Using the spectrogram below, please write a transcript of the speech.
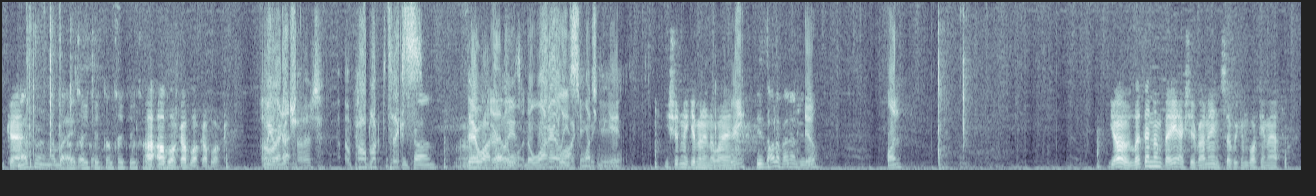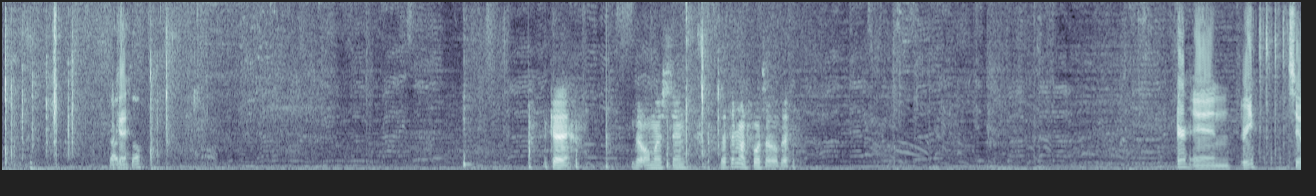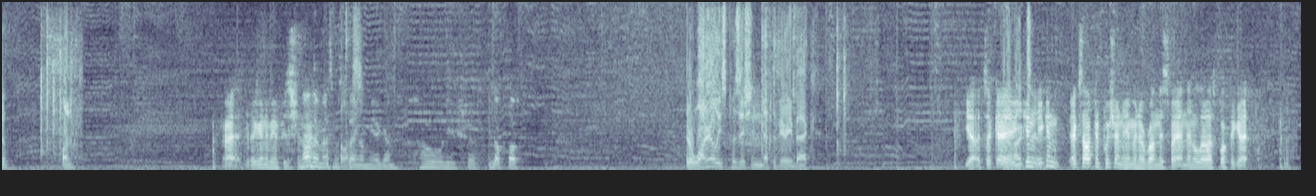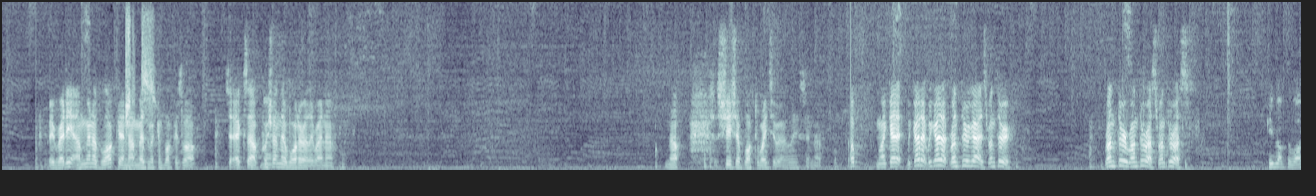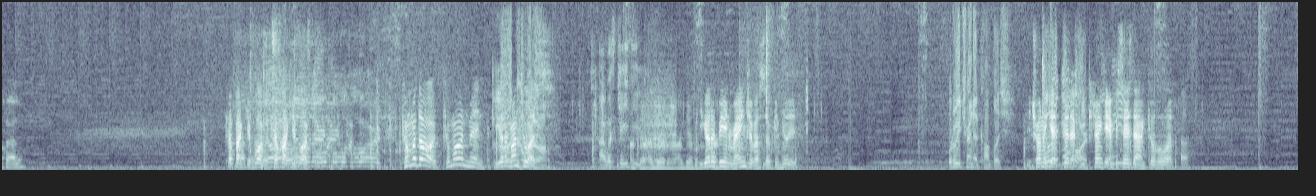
Okay. Mesmer number Don't eight. I take it, don't take it. I- I'll block, I'll block, I'll block. Oh, we I run got out? shot at. Oh, power blocked We 6. can't. Their water Yeah, lilies the, the water lily's blocking watching the gate. You shouldn't have given it away. Three, He's out of energy. two, though. one. Yo, let that number 8 actually run in so we can block him out. Guidance Okay. off. Okay. They're almost in. Let them run forwards a little bit. Here in three, two, one. Alright, they're gonna be in position Now now. the Mesmer's Balance. playing on me again. Holy shit. He's up front. Their water lily's positioned at the very back. Yeah, it's Kinda okay. You can, to- you can, Exile can push on him and he'll run this way and then he'll let us block the gate. Are you ready? I'm gonna block and uh, Mesmer can block as well. So Exile, push Yeah. on their water early right now. Nope. Shisha blocked way too early, so no. Oh, we might get it. We got it. We got it. Run through, guys. Run through. Run through. Run through us. Run through us. Keep up the water alley. Cut back. You're blocked. Cut back. You're blocked. Come on, dog. Come on, man. You gotta run to us. I was KD. Okay, I get it, I get it. You gotta be in range of us so we can heal you. What are we trying to accomplish? You're trying to get the pit, you're trying to get What NPCs down and kill the Lord.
